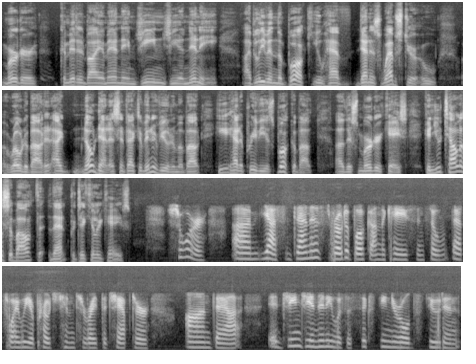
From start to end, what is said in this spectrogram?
murder committed by a man named Gene Giannini. I believe in the book you have Dennis Webster who wrote about it. I know Dennis. In fact, I've interviewed him about. He had a previous book about uh, this murder case. Can you tell us about th- that particular case? Sure. Um, yes, Dennis wrote a book on the case, and so that's why we approached him to write the chapter on that. Gene Giannini was a 16 year old student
